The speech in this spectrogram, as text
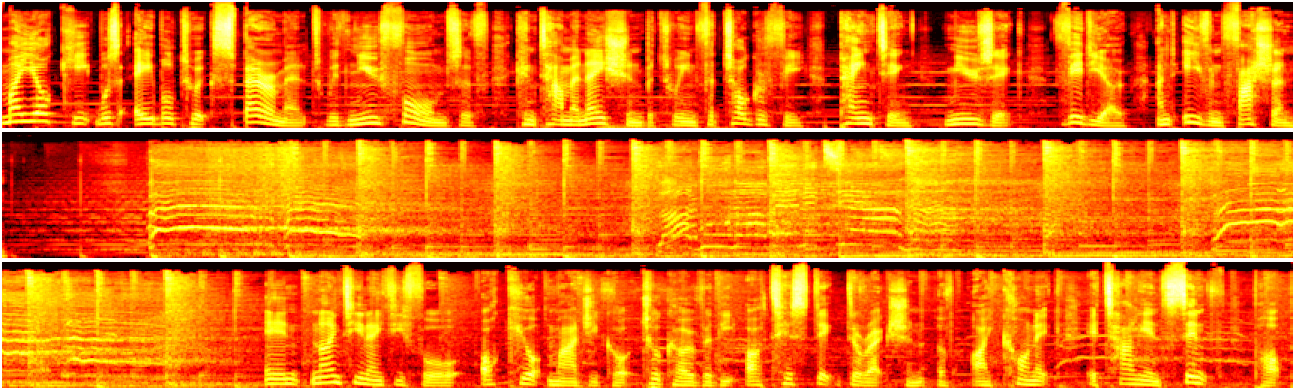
Maiocchi was able to experiment with new forms of contamination between photography, painting, music, video, and even fashion. In 1984, Occhio Magico took over the artistic direction of iconic Italian synth pop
